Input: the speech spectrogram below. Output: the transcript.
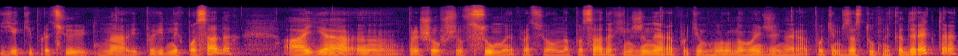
які працюють на відповідних посадах. А я, е, прийшовши в Суми, працював на посадах інженера, потім головного інженера, потім заступника директора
